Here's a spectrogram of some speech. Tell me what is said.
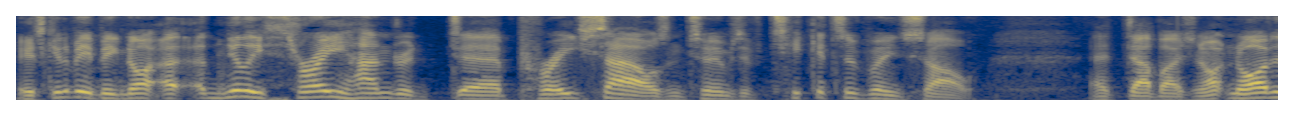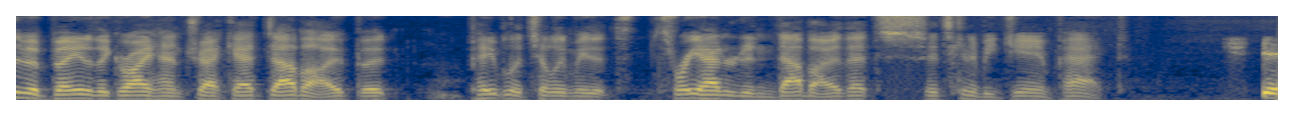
it's going to be a big night. Nearly 300 uh, pre-sales in terms of tickets have been sold at Dubbo tonight. Now, I've never been to the Greyhound track at Dubbo, but people are telling me that 300 in Dubbo, that's it's going to be jam-packed. Yeah,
